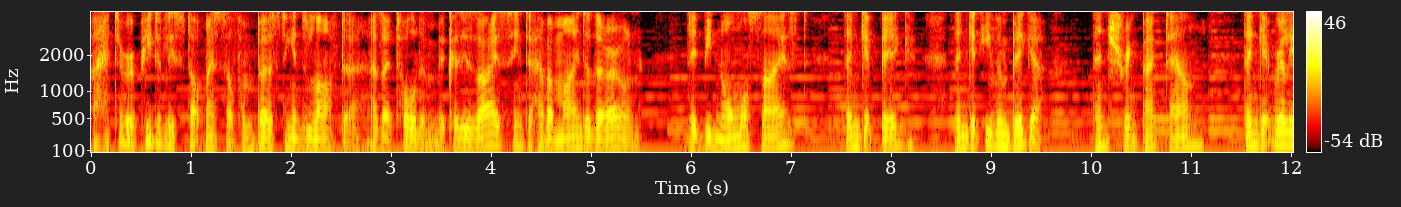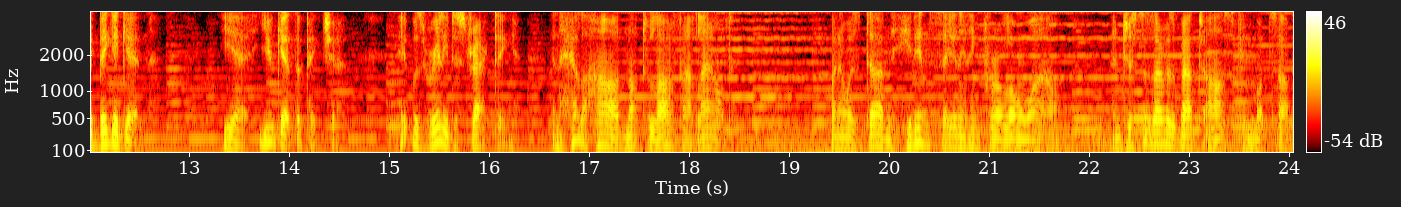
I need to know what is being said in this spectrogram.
I had to repeatedly stop myself from bursting into laughter as I told him because his eyes seemed to have a mind of their own. They'd be normal sized, then get big, then get even bigger, then shrink back down, then get really big again. Yeah, you get the picture. It was really distracting, and hella hard not to laugh out loud. When I was done, he didn't say anything for a long while, and just as I was about to ask him what's up,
